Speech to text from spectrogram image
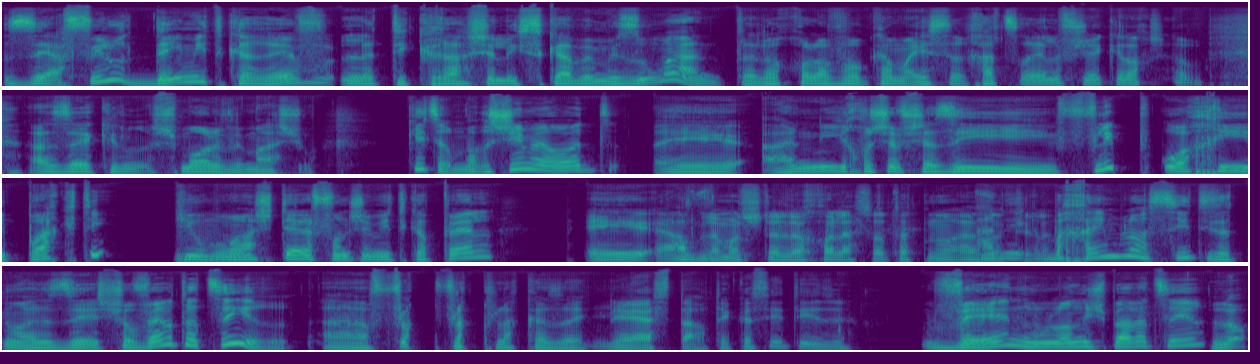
זה אפילו די מתקרב לתקרה של עסקה במזומן אתה לא יכול לעבור כמה 10 11 אלף שקל עכשיו אז זה כאילו שמונה ומשהו. קיצר מרשים מאוד uh, אני חושב שהזי פליפ הוא הכי פרקטי כי הוא. ממש טלפון שמתקפל. uh, למרות שאתה לא יכול לעשות את התנועה הזאת. אני שלה. בחיים לא עשיתי את התנועה הזאת, זה שובר את הציר הפלק פלק פלק כזה היה StarTAC עשיתי את זה. ונו לא נשבר הציר לא.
